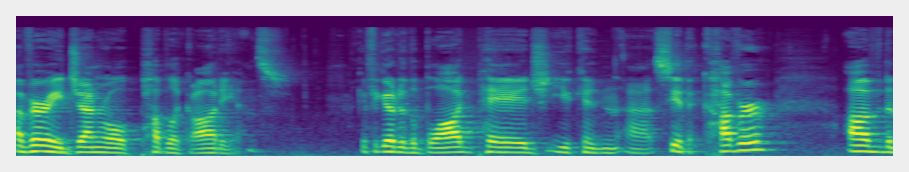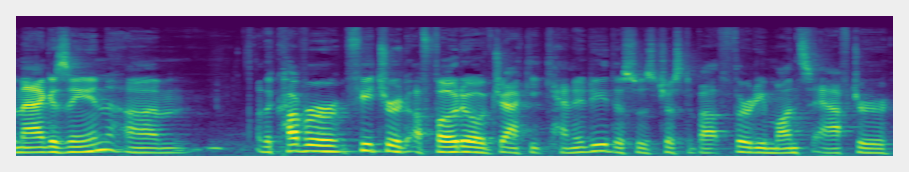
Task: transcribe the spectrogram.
a very general public audience. If you go to the blog page, you can uh, see the cover of the magazine. Um, the cover featured a photo of Jackie Kennedy. This was just about 30 months after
